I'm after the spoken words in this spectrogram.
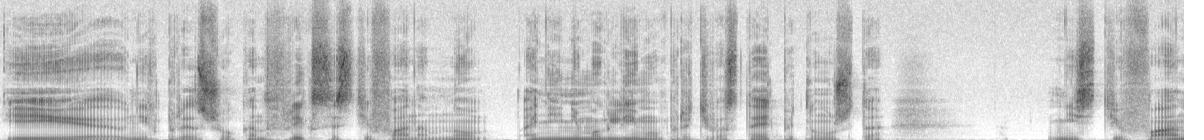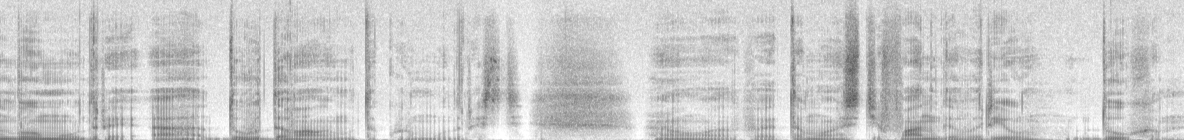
и у них произошел конфликт со Стефаном, но они не могли ему противостоять, потому что не Стефан был мудрый, а Дух давал ему такую мудрость. Вот, поэтому Стефан говорил духом.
